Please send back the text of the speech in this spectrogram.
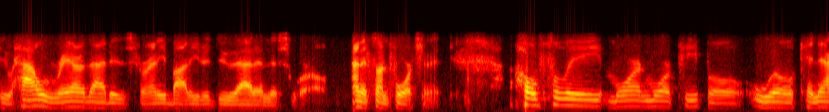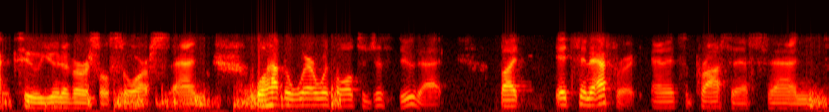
to how rare that is for anybody to do that in this world, and it's unfortunate. Hopefully, more and more people will connect to universal source and will have the wherewithal to just do that. But it's an effort and it's a process, and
